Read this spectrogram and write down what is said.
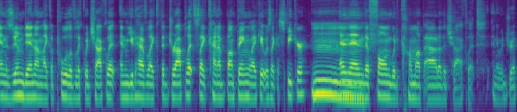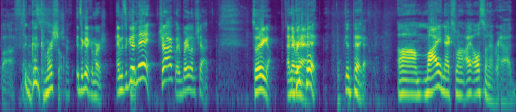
and zoomed in on like a pool of liquid chocolate, and you'd have like the droplets like kind of bumping like it was like a speaker, mm. and then the phone would come up out of the chocolate and it would drip off. It's a good commercial. It's a good commercial, and it's a good name, chocolate. Everybody loves chocolate. So there you go. I never Good had. pick. Good pick. Okay. Um, my next one I also never had,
